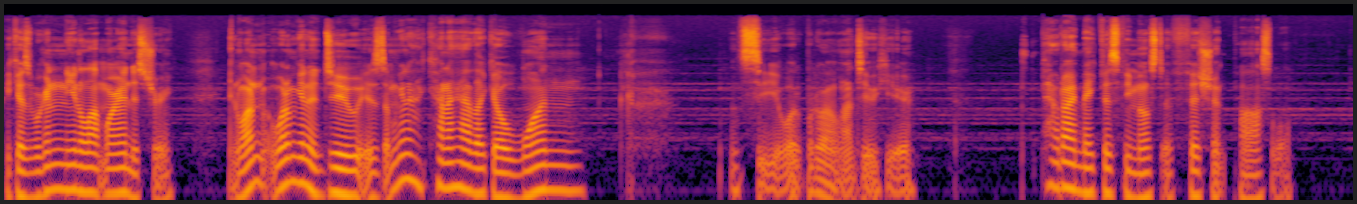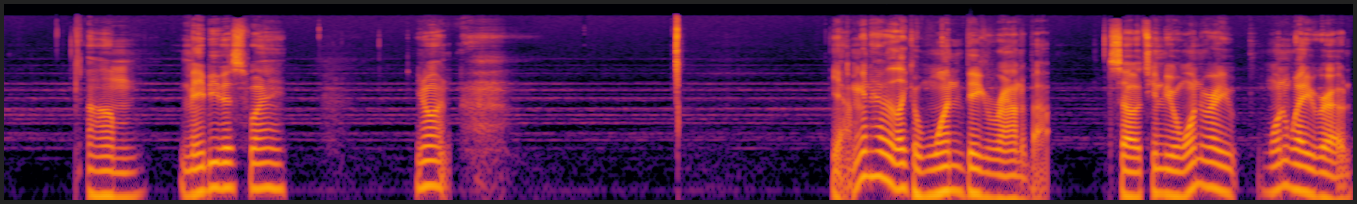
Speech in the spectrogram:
because we're going to need a lot more industry. And what I'm, what I'm going to do is I'm going to kind of have like a one, let's see, what, what do I want to do here? How do I make this the most efficient possible? Um, maybe this way. You know what? Yeah, I'm going to have like a one big roundabout. So it's going to be a one-way one-way road.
